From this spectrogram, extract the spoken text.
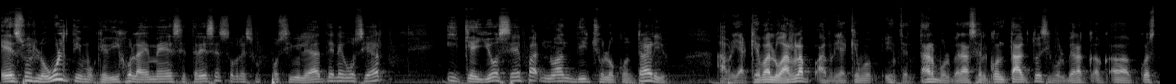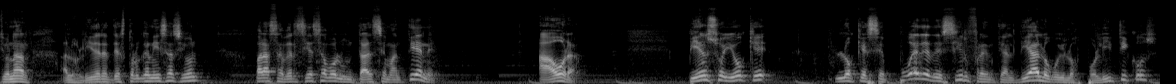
eso es lo último que dijo la MS-13 sobre sus posibilidades de negociar y que yo sepa no han dicho lo contrario. Habría que evaluarla, habría que intentar volver a hacer contactos y volver a, cuestionar a los líderes de esta organización para saber si esa voluntad se mantiene. Ahora, pienso yo que lo que se puede decir frente al diálogo y los políticos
